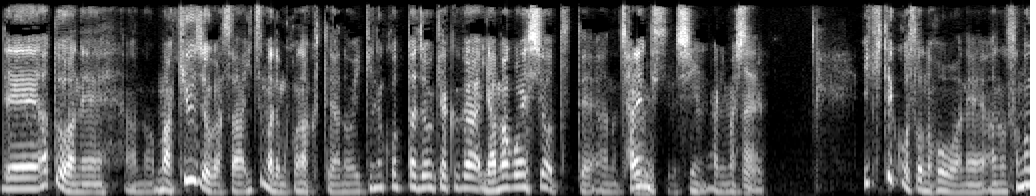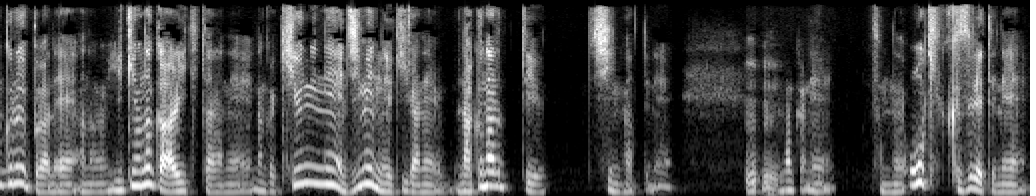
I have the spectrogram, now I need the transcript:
で、あとはね、あの、まあ、救助がさ、いつまでも来なくて、あの、生き残った乗客が山越えしようっつって、あの、チャレンジするシーンありましたけど、はい生きてこその方はね、あの、そのグループがね、あの、雪の中歩いてたらね、なんか急にね、地面の雪がね、なくなるっていうシーンがあってね、うん。なんかね、そのね、大きく崩れてね、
